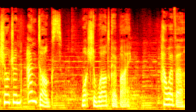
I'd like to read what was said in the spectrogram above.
children, and dogs watch the world go by. However,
